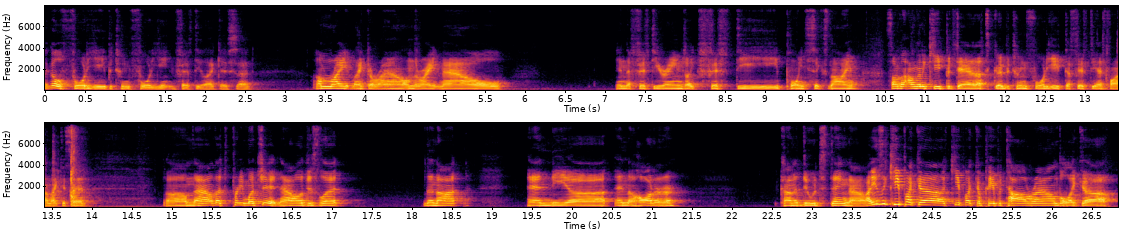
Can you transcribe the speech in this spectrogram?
I go 48 between 48 and 50 like I said. I'm right like around right now in the 50 range like 50.69. So I'm, I'm going to keep it there. That's good between 48 to 50 I find like I said. Um, now that's pretty much it. Now I'll just let the knot and the uh, and the hardener kind of do its thing now. I usually keep like a keep like a paper towel around or like a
